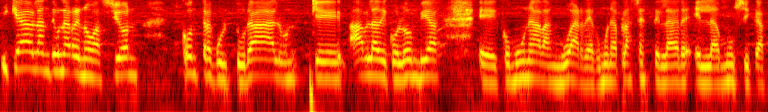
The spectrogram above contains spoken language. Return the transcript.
y que hablan de una renovación contracultural, que habla de Colombia eh, como una vanguardia, como una plaza estelar en la música.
